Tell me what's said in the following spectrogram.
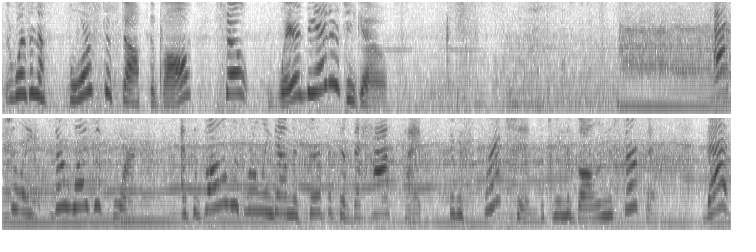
There wasn't a force to stop the ball, so where'd the energy go? Actually, there was a force. As the ball was rolling down the surface of the half pipe, there was friction between the ball and the surface. That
